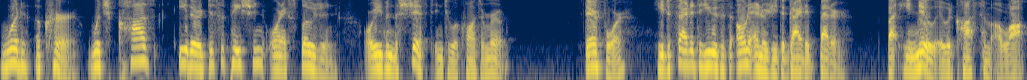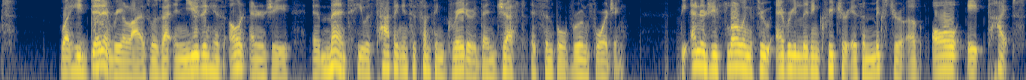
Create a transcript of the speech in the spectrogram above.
would occur, which caused either dissipation or an explosion, or even the shift into a quantum rune. Therefore, he decided to use his own energy to guide it better, but he knew it would cost him a lot. What he didn't realize was that in using his own energy, it meant he was tapping into something greater than just a simple rune forging. The energy flowing through every living creature is a mixture of all eight types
